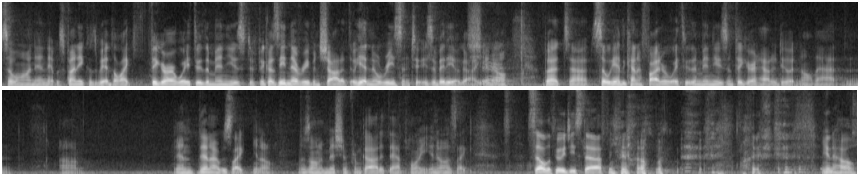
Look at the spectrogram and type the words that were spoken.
so on. And it was funny because we had to like figure our way through the menus to, because he'd never even shot it though. He had no reason to. He's a video guy, you know. But uh, so we had to kind of fight our way through the menus and figure out how to do it and all that. And um, and then I was like, you know, I was on a mission from God at that point. You know, I was like, sell the Fuji stuff, you know, you know.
